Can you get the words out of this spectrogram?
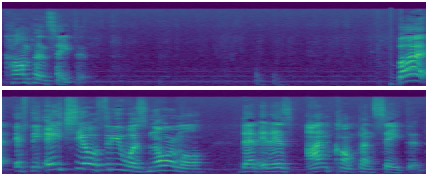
compensated. But if the HCO3 was normal, then it is uncompensated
